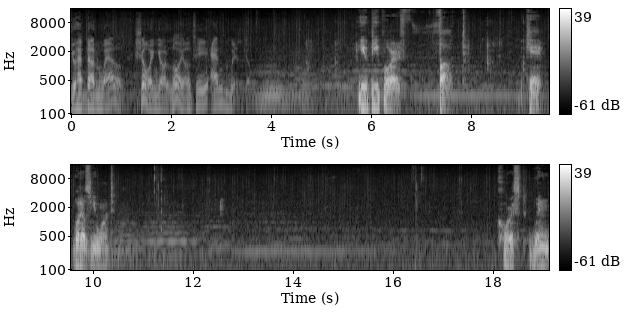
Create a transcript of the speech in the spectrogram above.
You have done well, showing your loyalty and wisdom. You people are fucked. Okay, what else do you want? Coursed wind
